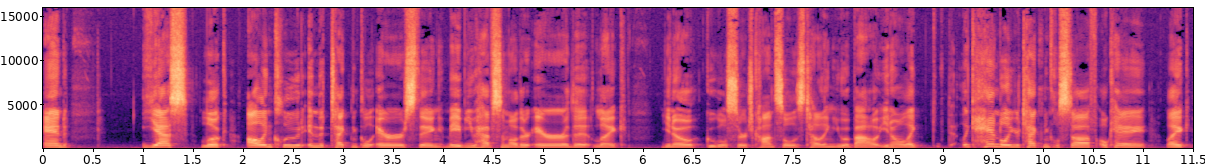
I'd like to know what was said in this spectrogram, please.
And yes, look, I'll include in the technical errors thing, maybe you have some other error that like, you know, Google Search Console is telling you about, you know, like like handle your technical stuff, okay? Like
